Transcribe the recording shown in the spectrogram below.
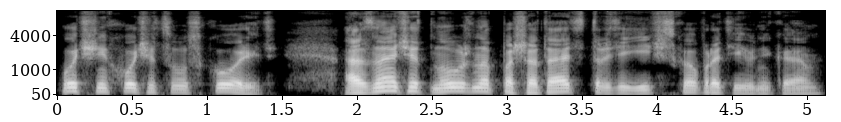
Очень хочется ускорить, а значит, нужно пошатать стратегического противника.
